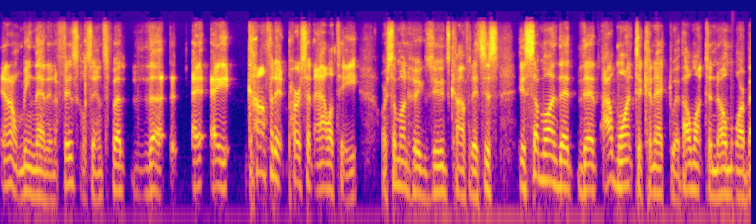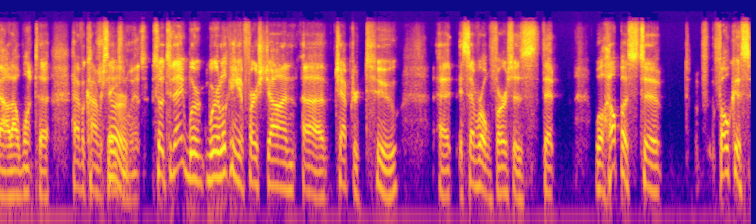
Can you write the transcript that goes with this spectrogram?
I don't mean that in a physical sense, but the a, a confident personality or someone who exudes confidence is is someone that that I want to connect with. I want to know more about. I want to have a conversation sure. with. So today we're we're looking at First John uh, chapter two, at several verses that will help us to f- focus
